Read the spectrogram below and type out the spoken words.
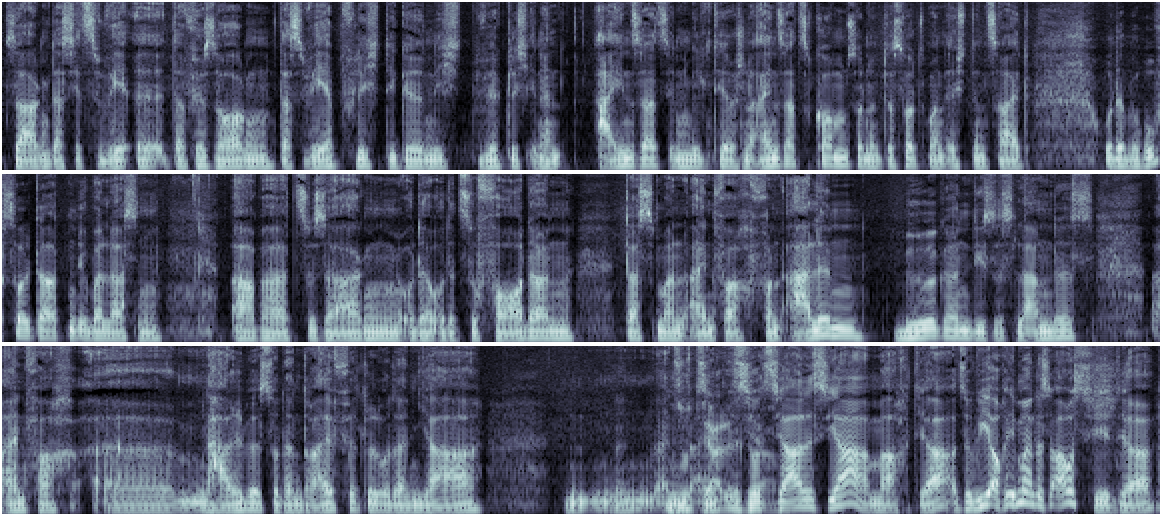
sagen, dass jetzt Wehr, äh, dafür sorgen, dass Wehrpflichtige nicht wirklich in einen Einsatz, in einen militärischen Einsatz kommen, sondern das sollte man echt den Zeit- oder Berufssoldaten überlassen. Aber zu sagen oder, oder zu fordern, dass man einfach von allen Bürgern dieses Landes einfach äh, ein halbes oder ein Dreiviertel oder ein Jahr ein, ein, soziales, ein soziales Jahr. Jahr. macht, ja, also wie auch immer das aussieht, ja, mhm.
